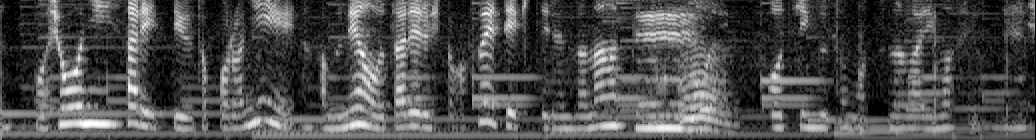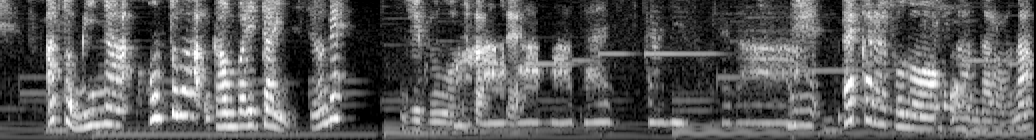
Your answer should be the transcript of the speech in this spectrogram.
ん。こう承認したりっていうところになんか胸を打たれる人が増えてきてるんだなってういうのが、うん。コーチングともつながりますよね。あとみんな本当は頑張りたいんですよね自分を使って。確かにそれだ。ね、だからそのなんだろうな。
